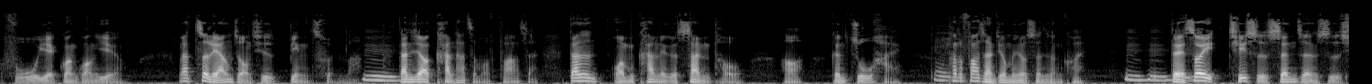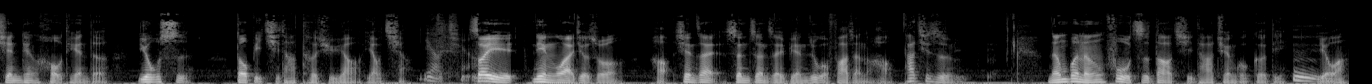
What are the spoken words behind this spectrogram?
服务业、观光业。那这两种其实并存嘛。嗯，但是要看它怎么发展。但是我们看那个汕头啊，跟珠海，对它的发展就没有深圳快。嗯哼，对，所以其实深圳是先天后天的优势。都比其他特区要要强，要强。所以另外就是说，好，现在深圳这边如果发展的好，它其实能不能复制到其他全国各地？嗯，有啊。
